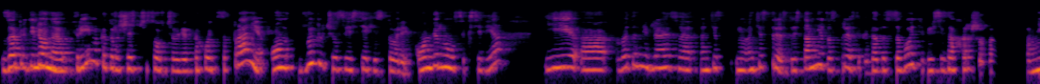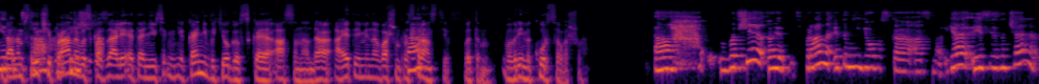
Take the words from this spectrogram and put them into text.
за определенное время, которое 6 часов человек находится в пране, он выключился из всех историй, он вернулся к себе, и э, в этом является анти, ну, антистресс. То есть там нет стресса, когда ты с собой, тебе всегда хорошо. Там нет в данном страха, случае прана, вы сказали, это не, не какая-нибудь йоговская асана, да, а это именно в вашем пространстве, да? в этом, во время курса вашего. А, вообще, э, прана – это не йоговская асана. Я, если изначально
